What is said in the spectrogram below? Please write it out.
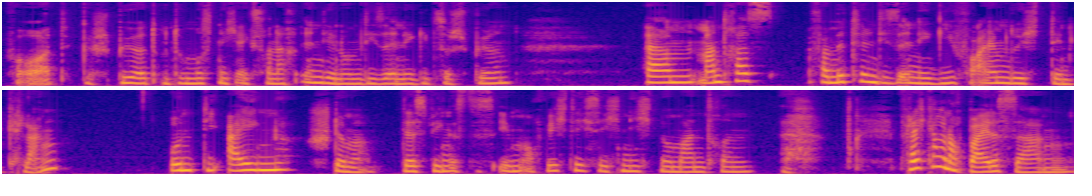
vor Ort gespürt. Und du musst nicht extra nach Indien, um diese Energie zu spüren. Ähm, Mantras vermitteln diese Energie vor allem durch den Klang und die eigene Stimme. Deswegen ist es eben auch wichtig, sich nicht nur Mantren. Äh, vielleicht kann man auch beides sagen.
